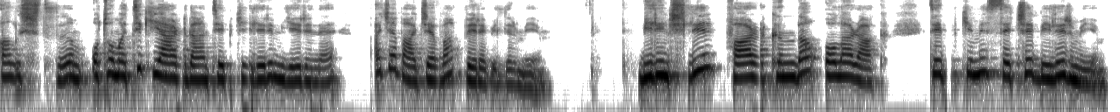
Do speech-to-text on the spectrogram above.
alıştığım otomatik yerden tepkilerim yerine acaba cevap verebilir miyim? Bilinçli, farkında olarak tepkimi seçebilir miyim?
